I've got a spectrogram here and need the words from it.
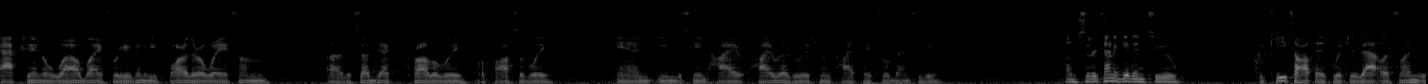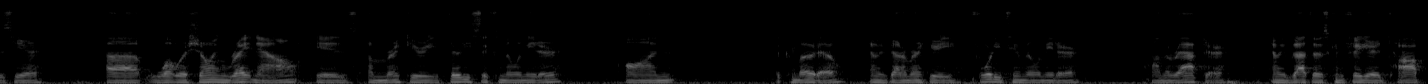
action or wildlife where you're going to be farther away from uh, the subject probably or possibly and you just need high high resolution with high pixel density. Um, so to kind of get into the key topic, which is Atlas lenses here, uh, what we're showing right now is a Mercury 36 millimeter on the Komodo, and we've got a Mercury 42 millimeter on the Raptor, and we've got those configured top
